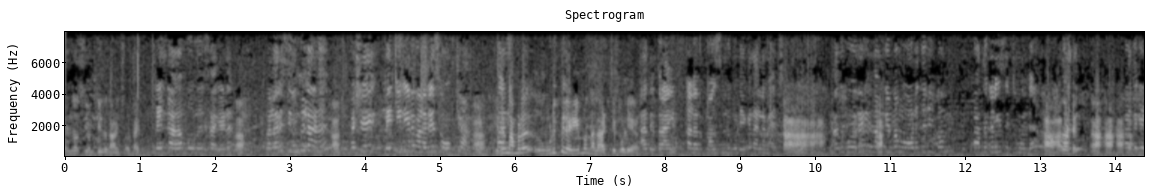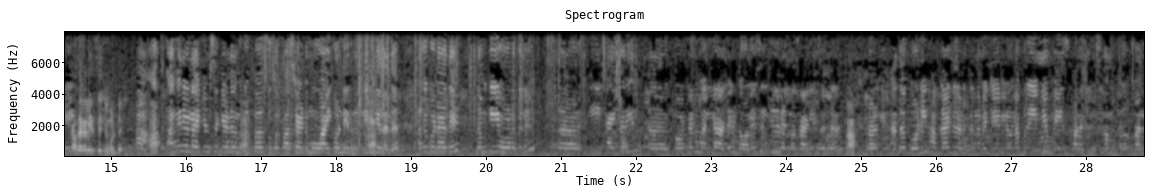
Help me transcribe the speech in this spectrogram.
ഒന്ന് സ്യൂം ചെയ്ത് കാണിച്ചോട്ടെ. ട്രെൻഡ് ആകാൻ പോകുന്ന ഒരു സാരിയാണ്. വളരെ സിമ്പിൾ ആണ്. പക്ഷേ മെറ്റീരിയൽ വളരെ സോഫ്റ്റ് ആണ്. ഇത് നമ്മൾ ഉടുത്ത് കഴിയുമ്പോൾ നല്ല അടിപൊളിയാണ്. അതെ ബ്രൈറ്റ് കളർ ബ്ലൗസിന്റെ കൂടെയൊക്കെ നല്ല മാച്ച്. അതുപോലെ നമുക്കിപ്പം ഓണത്തിന് ഇപ്പം കഥകളി സെറ്റുമുണ്ട് ആ അതുണ്ട്. കഥകളി. സെറ്റുമുണ്ട് അങ്ങനെയുള്ള ഐറ്റംസ് ഒക്കെയാണ് നമുക്ക് ഇപ്പൊ സൂപ്പർ ഫാസ്റ്റ് ആയിട്ട് മൂവ് ആയിക്കൊണ്ടിരിക്കുന്നത് അതുകൂടാതെ നമുക്ക് ഈ ഓണത്തിന് ഈ കൈത്തറിയും കോട്ടണും അല്ലാതെ ഡോളി സിൽക്കിൽ വരുന്ന സാരീസ് ഉണ്ട്. അത് ബോഡി ഹഗ്ഗായിട്ട് കിടക്കുന്ന മെറ്റീരിയലുള്ള പ്രീമിയം ബേസ് കളക്ഷൻസ് നമുക്ക് പല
